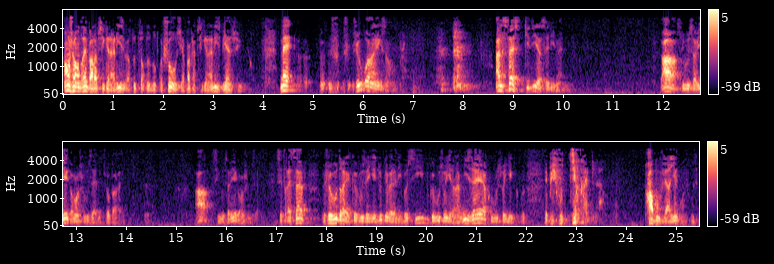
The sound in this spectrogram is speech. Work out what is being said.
engendré par la psychanalyse et par toutes sortes d'autres choses. Il n'y a pas que la psychanalyse, bien sûr. Mais euh, je, je, vais vous prendre un exemple. Alceste qui dit à Célimène Ah, si vous saviez comment je vous aime, toujours pareil. Ah, si vous saviez comment je vous aime. C'est très simple. Je voudrais que vous ayez toutes les maladies possibles, que vous soyez dans la misère, que vous soyez. Et puis je vous tirerai de là. Ah, vous verriez comment je vous aime.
